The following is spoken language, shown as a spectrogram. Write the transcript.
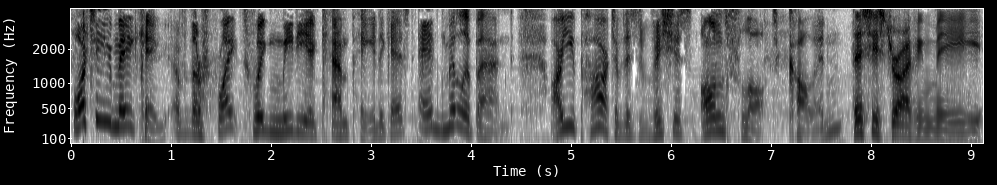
what are you making of the right wing media campaign against Ed Miliband? Are you part of this vicious onslaught, Colin? This is driving me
